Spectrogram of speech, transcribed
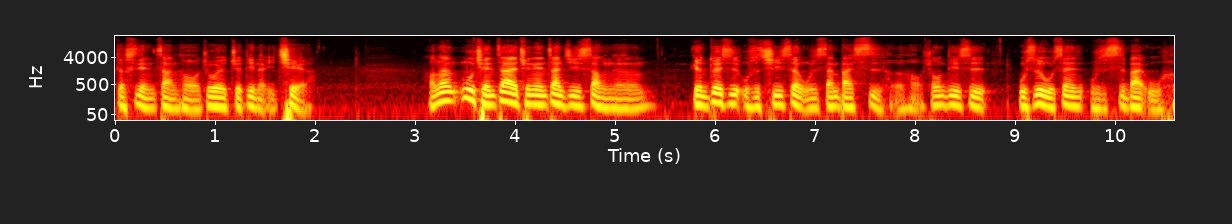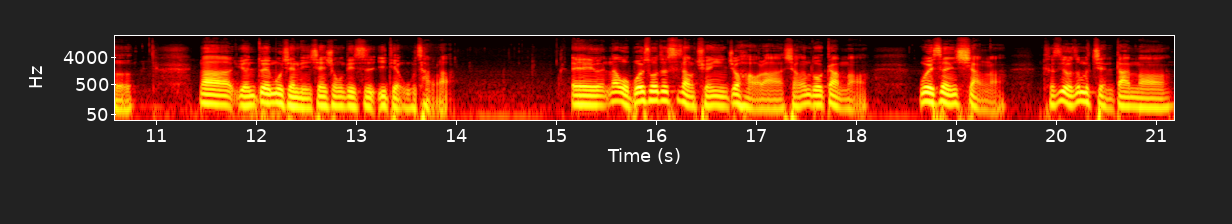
的四点战后，就会决定了一切了。好，那目前在全年战绩上呢，远队是五十七胜五十三败四和，哈，兄弟是五十五胜五十四败五和。那原队目前领先兄弟是一点五场啦。诶，那我不会说这四场全赢就好啦，想那么多干嘛？我也是很想啊，可是有这么简单吗？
